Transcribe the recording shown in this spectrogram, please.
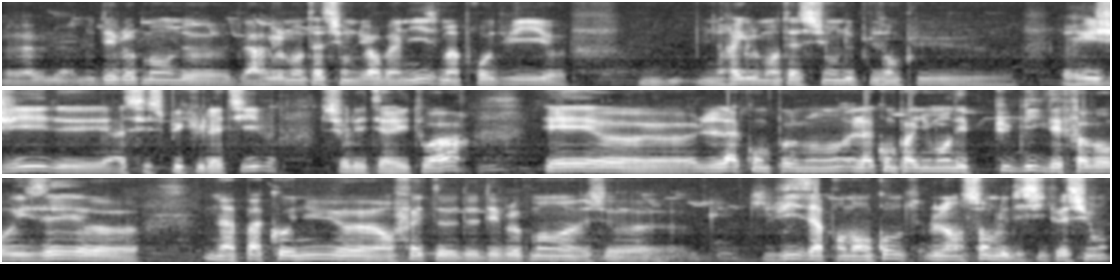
Le, développement de, la réglementation de l'urbanisme a produit euh, une réglementation de plus en plus rigide et assez spéculative sur les territoires et l'accompagnement des publics défavorisés n'a pas connu en fait de développement qui vise à prendre en compte l'ensemble des situations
